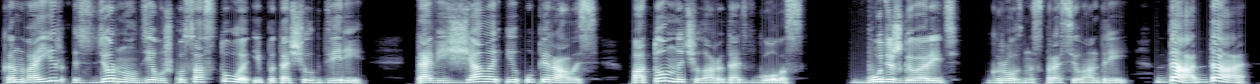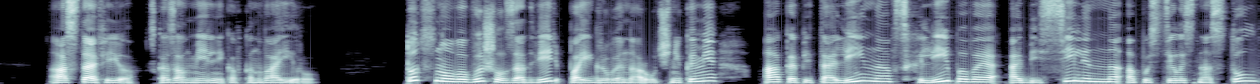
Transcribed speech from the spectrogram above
Конвоир сдернул девушку со стула и потащил к двери. Та визжала и упиралась, потом начала рыдать в голос. «Будешь говорить?» — грозно спросил Андрей. «Да, да!» «Оставь ее», — сказал Мельников конвоиру. Тот снова вышел за дверь, поигрывая наручниками, а Капитолина, всхлипывая, обессиленно опустилась на стул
